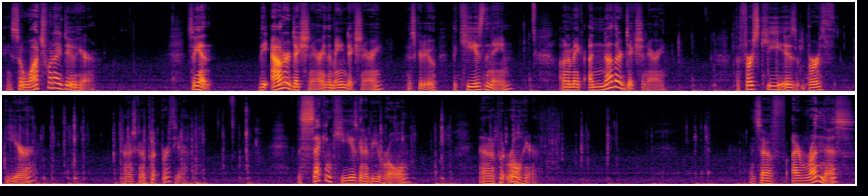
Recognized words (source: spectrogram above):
Okay, so watch what I do here. So again, the outer dictionary, the main dictionary, Husker Du, the key is the name. I'm going to make another dictionary. The first key is birth year. I'm just going to put birth year. The second key is going to be role. And I'm going to put role here. And so if I run this,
